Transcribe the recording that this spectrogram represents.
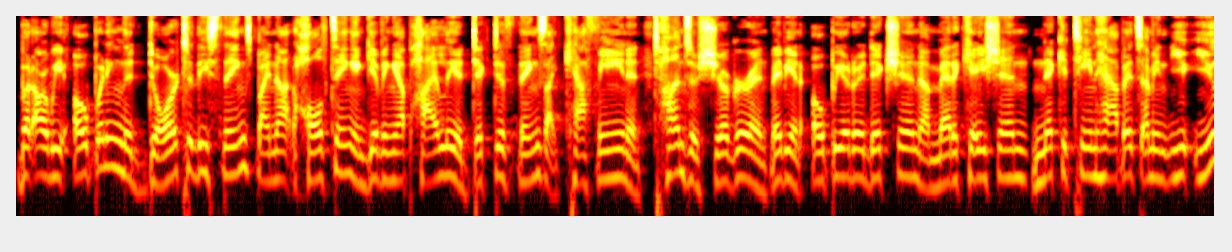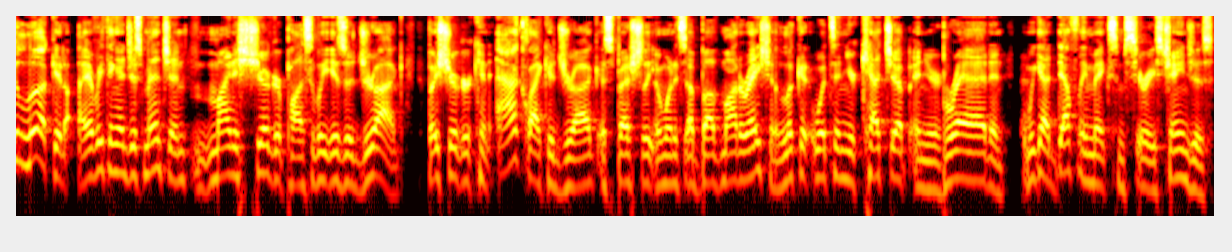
But are we opening the door to these things by not halting and giving up highly addictive things like caffeine and tons of sugar and maybe an opioid addiction, a medication, nicotine habits? I mean, you, you look at everything I just mentioned, minus sugar possibly is a drug, but sugar can act like a drug, especially when it's above moderation. Look at what's in your ketchup and your bread. And we got to definitely make some serious changes.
